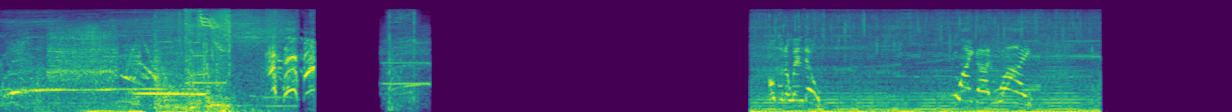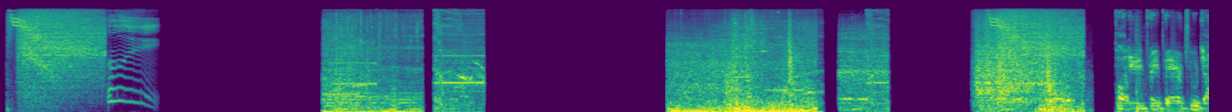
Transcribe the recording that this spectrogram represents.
Open the window! My god, why? Fully prepare to die.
